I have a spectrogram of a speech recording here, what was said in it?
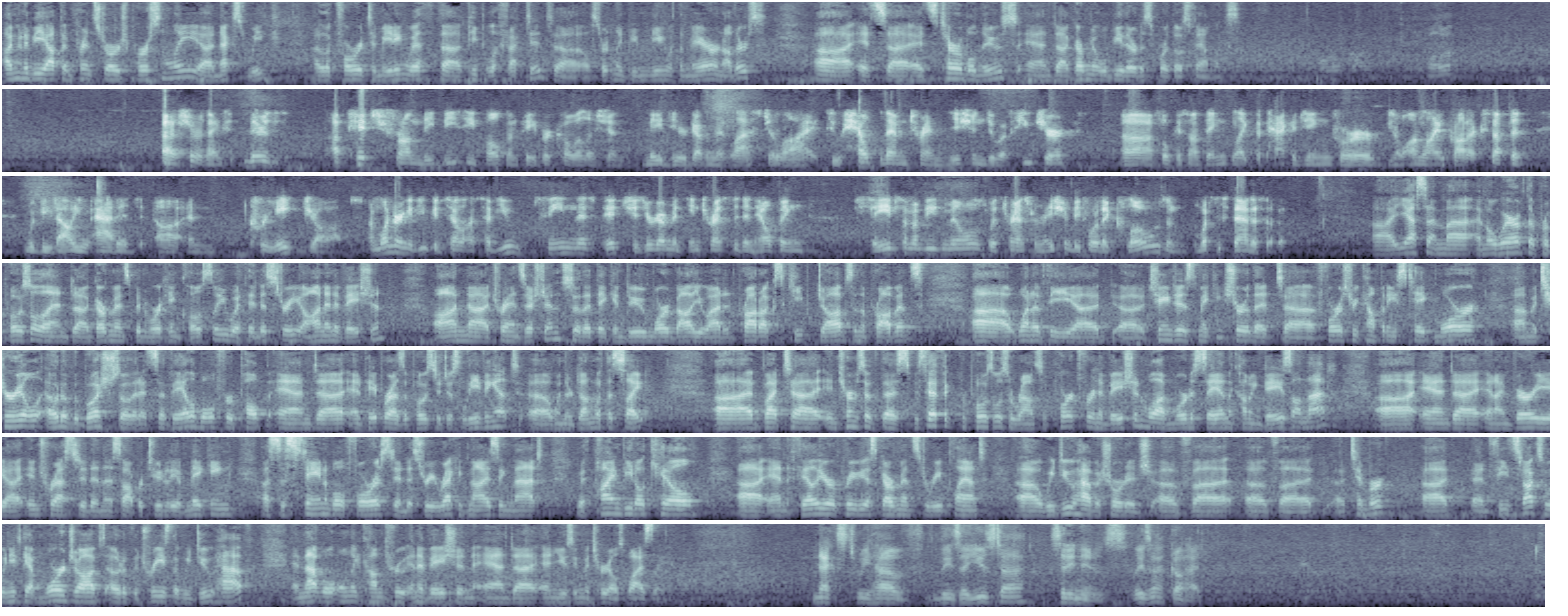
I'm going to be up in Prince George personally uh, next week. I look forward to meeting with uh, people affected. I'll certainly be meeting with the mayor and others. it's, it's terrible news, and government will be there to support those families. Uh, sure, thanks. There's a pitch from the BC Pulp and Paper Coalition made to your government last July to help them transition to a future uh, focus on things like the packaging for you know online products, stuff that would be value added uh, and create jobs. I'm wondering if you could tell us: Have you seen this pitch? Is your government interested in helping save some of these mills with transformation before they close? And what's the status of it? Uh, yes, I'm, uh, I'm aware of the proposal, and uh, government's been working closely with industry on innovation, on uh, transition, so that they can do more value added products, keep jobs in the province. Uh, one of the uh, changes, making sure that forestry companies take more material out of the bush so that it's available for pulp and, and paper as opposed to just leaving it when they're done with the site. Uh, but uh, in terms of the specific proposals around support for innovation, we'll have more to say in the coming days on that. Uh, and, uh, and I'm very uh, interested in this opportunity of making a sustainable forest industry, recognizing that with pine beetle kill and the failure of previous governments to replant, we do have a shortage of, of timber uh, and feedstock. So we need to get more jobs out of the trees that we do have, and that will only come through innovation and, uh, and using materials wisely. Next, we have Lisa Yuzda, City News. Lisa, go ahead.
